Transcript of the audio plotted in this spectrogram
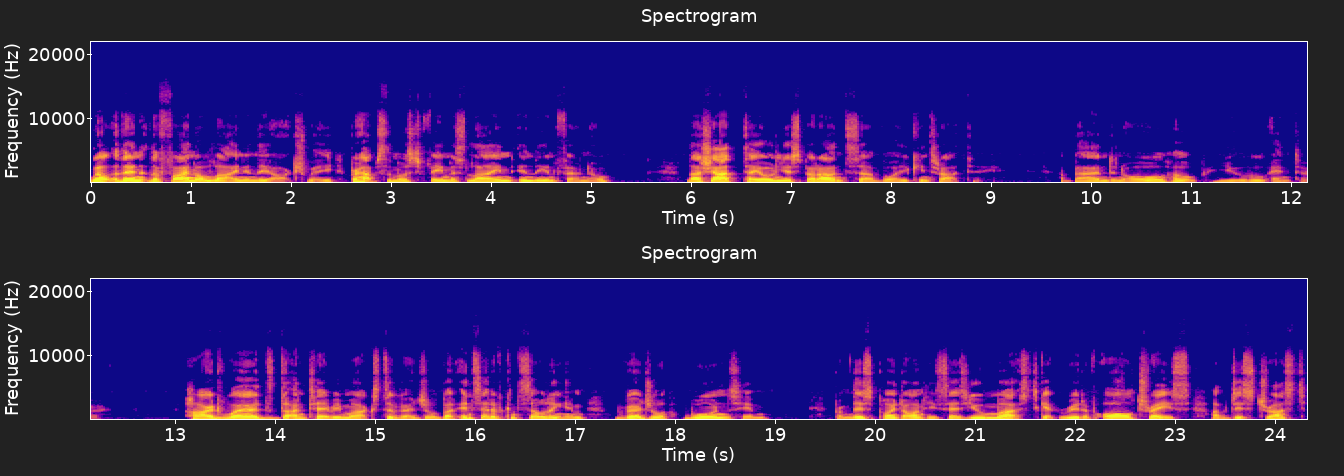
Well, then, the final line in the archway, perhaps the most famous line in the Inferno Lasciate ogni speranza voi ch'entrate. Abandon all hope, you who enter. Hard words, Dante remarks to Virgil, but instead of consoling him, Virgil warns him. From this point on, he says, you must get rid of all trace of distrust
